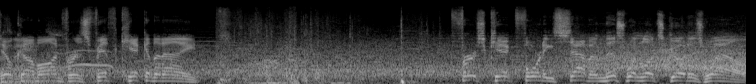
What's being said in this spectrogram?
He'll come on for his fifth kick of the night. First kick, 47. This one looks good as well.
